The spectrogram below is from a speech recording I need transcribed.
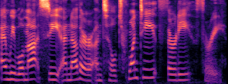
and we will not see another until 2033.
